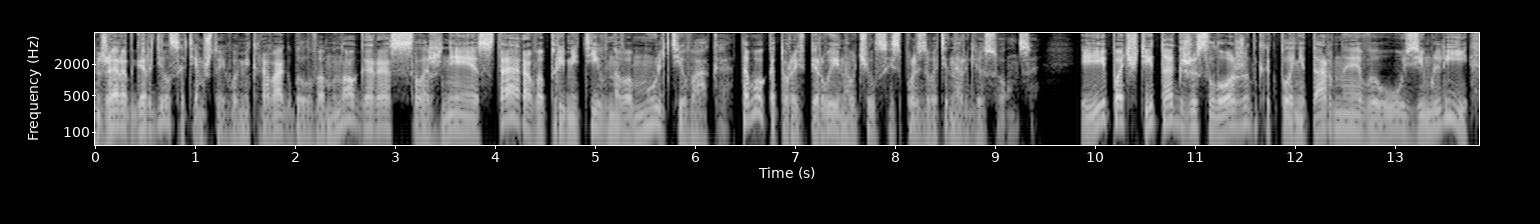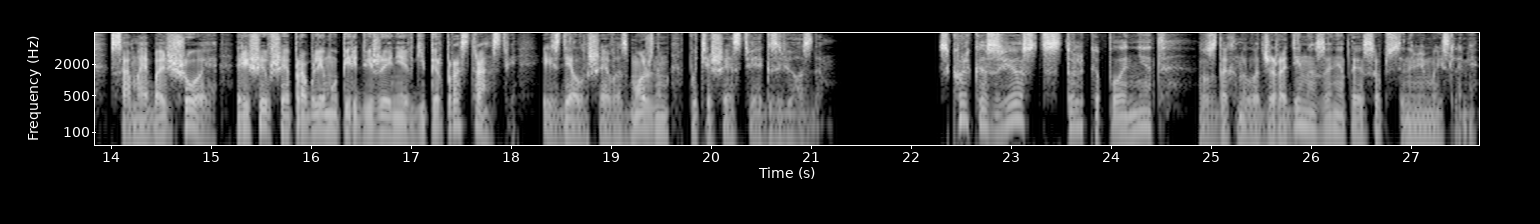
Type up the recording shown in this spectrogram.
Джаред гордился тем, что его микровак был во много раз сложнее старого примитивного мультивака, того, который впервые научился использовать энергию Солнца и почти так же сложен, как планетарное ВУ Земли, самое большое, решившее проблему передвижения в гиперпространстве и сделавшее возможным путешествие к звездам. «Сколько звезд, столько планет», — вздохнула Джеродина, занятая собственными мыслями.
